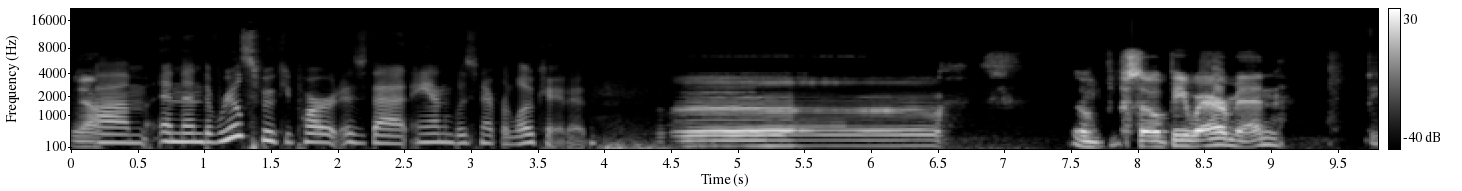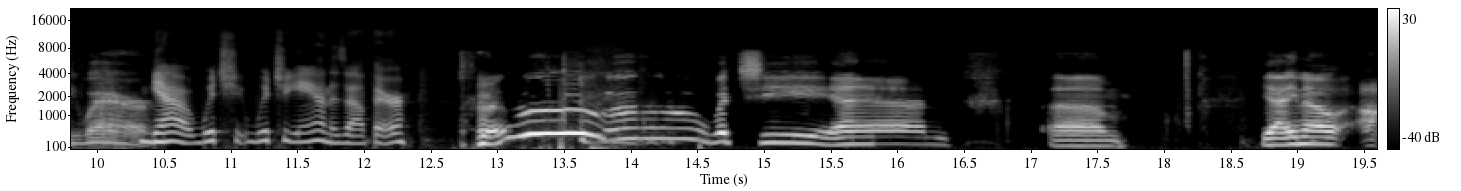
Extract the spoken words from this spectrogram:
yeah. um, and then the real spooky part is that Anne was never located. Ooh. So beware, men. Beware. Yeah, witch, witchy Anne is out there. Woo, woo, witchy and um yeah you know I,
